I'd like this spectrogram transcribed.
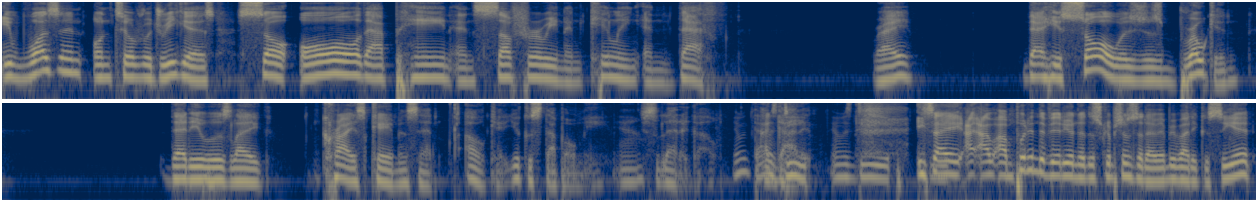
it wasn't until rodrigues saw all that pain and suffering and killing and death right that his soul was just broken that it was like Christ came and said, "Okay, you could step on me. yeah, Just let it go." It, was- that I was deep. it. It. was deep. It's I, am putting the video in the description so that everybody could see it,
